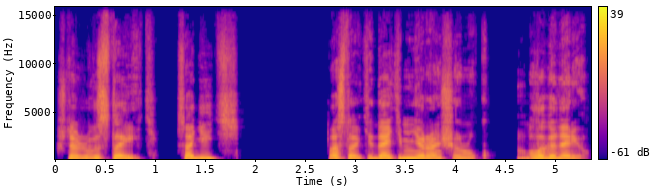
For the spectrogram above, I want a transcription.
Что же вы стоите? Садитесь. Постойте, дайте мне раньше руку. Благодарю.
